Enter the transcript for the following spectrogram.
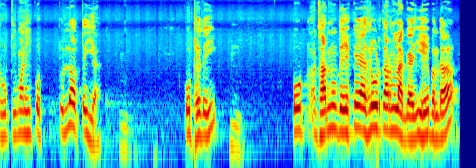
ਰੋਟੀ ਪਾਣੀ ਕੋ- ਚੁੱਲ੍ਹਾ ਉੱਤੇ ਹੀ ਆ। ਹੂੰ, ਕੋਠੇ ਤੇ ਹੀ। ਹੂੰ। ਉਹ ਸਾਨੂੰ ਦੇਖ ਕੇ ਐਸ ਰੋਡ ਕਰਨ ਲੱਗ ਗਿਆ ਜੀ ਇਹ ਬੰਦਾ।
